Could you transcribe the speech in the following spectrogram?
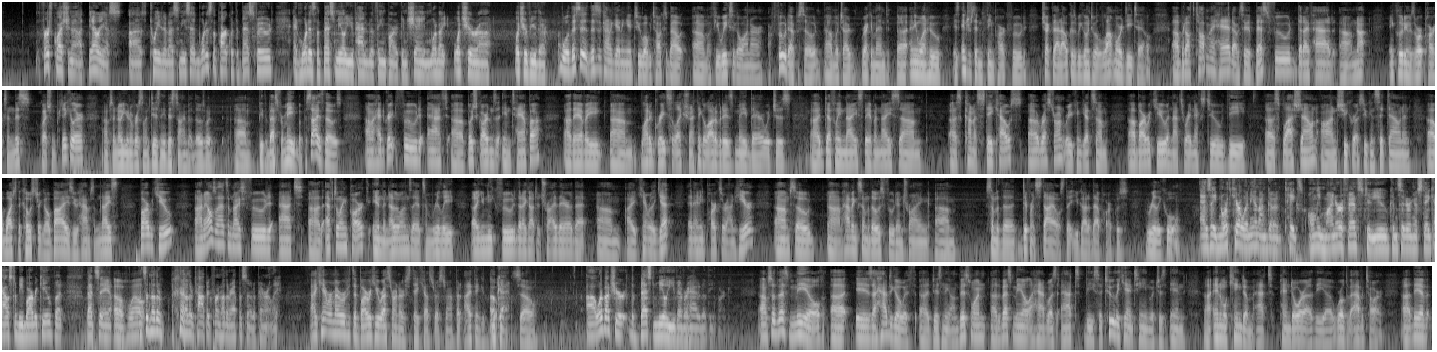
the first question, uh, Darius uh, tweeted at us, and he said, "What is the park with the best food, and what is the best meal you've had at a theme park?" And Shane, what about what's your uh, what's your view there? Well, this is this is kind of getting into what we talked about um, a few weeks ago on our, our food episode, um, which I would recommend uh, anyone who is interested in theme park food check that out because we go into a lot more detail. Uh, but off the top of my head, I would say the best food that I've had. I'm um, not including resort parks in this question in particular. Um, so no Universal and Disney this time, but those would um, be the best for me. But besides those, um, I had great food at uh, Gardens in Tampa. Uh, they have a um, lot of great selection. I think a lot of it is made there, which is uh, definitely nice. They have a nice um, uh, kind of steakhouse uh, restaurant where you can get some uh, barbecue, and that's right next to the splashdown on SheiKra. So you can sit down and uh, watch the coaster go by as you have some nice barbecue. Uh, and I also had some nice food at uh, the Efteling Park in the Netherlands. They had some really uh, unique food that I got to try there that um, I can't really get at any parks around here. Um, so um, having some of those food and trying um, some of the different styles that you got at that park was really cool as a North Carolinian, I'm going to take only minor offense to you considering a steakhouse to be barbecue, but that's a oh well, that's another another topic for another episode. Apparently, I can't remember if it's a barbecue restaurant or a steakhouse restaurant, but I think it's both. okay. So, uh, what about your the best meal you've ever had at a theme park? Um, so the best meal uh, is I had to go with uh, Disney on this one. Uh, the best meal I had was at the Satu'li Canteen, which is in uh, Animal Kingdom at Pandora, the uh, world of Avatar. Uh, they have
